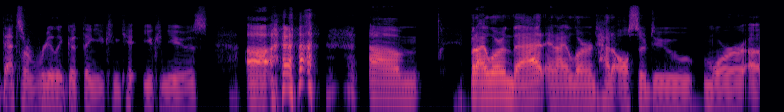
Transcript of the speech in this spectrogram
that's a really good thing you can you can use. Uh um but i learned that and i learned how to also do more uh,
